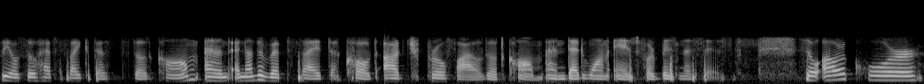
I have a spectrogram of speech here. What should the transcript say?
We also have psychtests.com and another website called archprofile.com, and that one is for businesses. So our core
